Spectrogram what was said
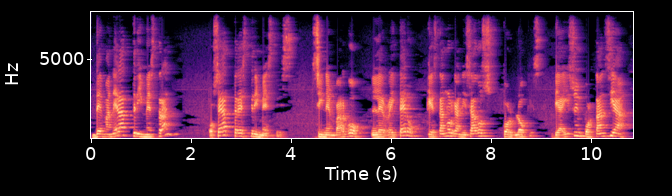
de manera trimestral, o sea, tres trimestres. Sin embargo, le reitero que están organizados por bloques. De ahí su importancia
